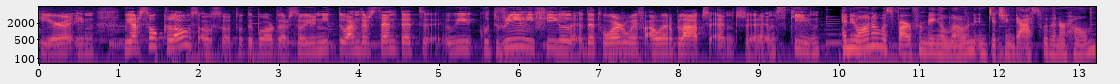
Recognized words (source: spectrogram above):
here in we are so close also to the border. So you need to understand that we could really feel that war with our blood and, uh, and skin. And Joanna was far from being alone in ditching gas within her home.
